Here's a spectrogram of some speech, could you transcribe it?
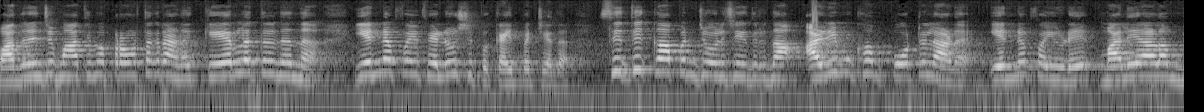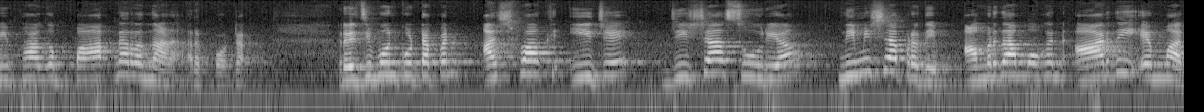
പതിനഞ്ച് മാധ്യമ പ്രവർത്തകരാണ് കേരളത്തിൽ നിന്ന് എൻ എഫ് ഐ ഫെലോഷിപ്പ് കൈപ്പറ്റിയത്. സിദ്ദിഖ് കാപ്പൻ ജോലി ചെയ്തിരുന്ന അഴിമുഖം പോർട്ടലാണ് എൻ എഫ് ഐയുടെ മലയാളം വിഭാഗം പാർട്ണർ എന്നാണ് report. Rejimon Kuttappan Ashfaq E J Jisha Surya Nimisha Pradeep Amritha Mohan Aarthi M R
